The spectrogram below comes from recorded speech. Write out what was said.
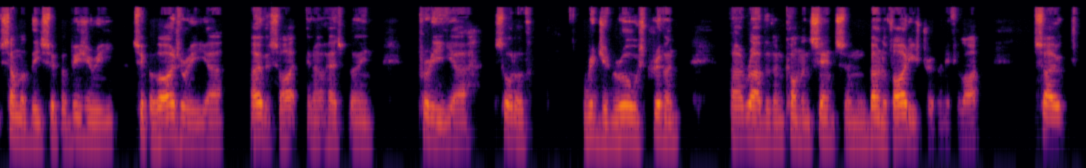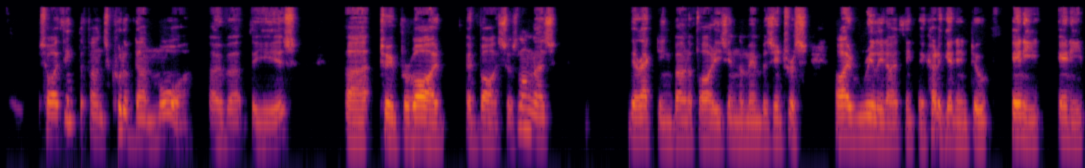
some of the supervisory supervisory uh, oversight, you know, has been pretty uh, sort of rigid rules driven uh, rather than common sense and bona fides driven, if you like. So, so I think the funds could have done more over the years uh, to provide advice, as long as they're acting bona fides in the members' interests. I really don't think they're going to get into any any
